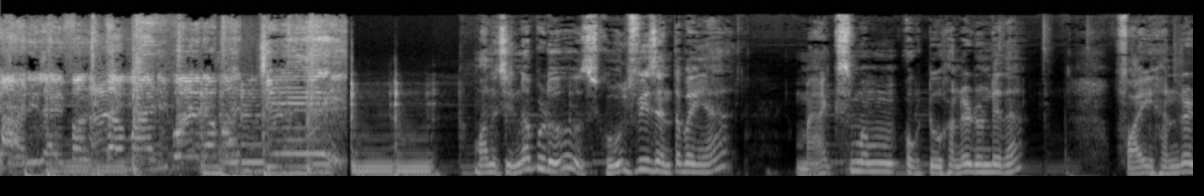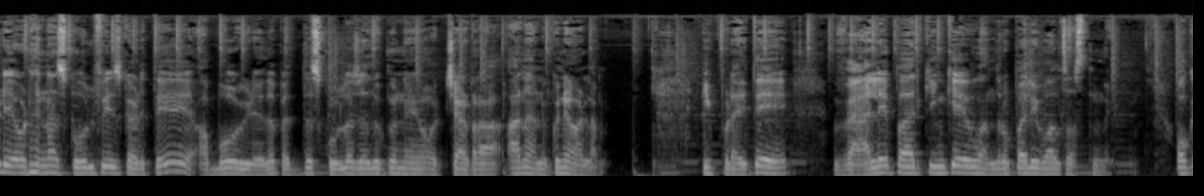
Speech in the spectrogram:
ఆడి లైఫ్ అంతా మాడిపోయిన బజ్జి. మన చిన్నప్పుడు స్కూల్ ఫీజు ఎంత భయ్యా? మాక్సిమం ఒక టూ హండ్రెడ్ ఉండేదా? ఫైవ్ హండ్రెడ్ ఎవడైనా స్కూల్ ఫీజు కడితే అబ్బో వీడేదో పెద్ద స్కూల్లో చదువుకునే వచ్చాడ్రా అని అనుకునేవాళ్ళం. ఇప్పుడైతే వ్యాలే పార్కింగ్కే వంద రూపాయలు ఇవ్వాల్సి వస్తుంది. ఒక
